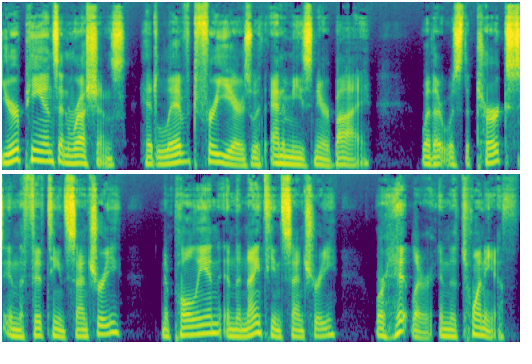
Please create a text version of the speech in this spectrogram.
Europeans and Russians had lived for years with enemies nearby, whether it was the Turks in the 15th century, Napoleon in the 19th century, or Hitler in the 20th.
